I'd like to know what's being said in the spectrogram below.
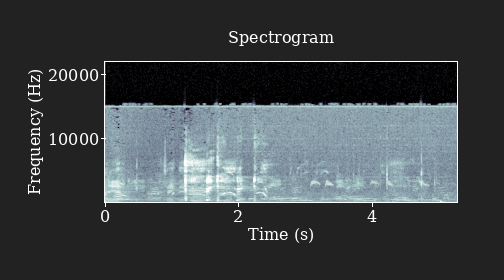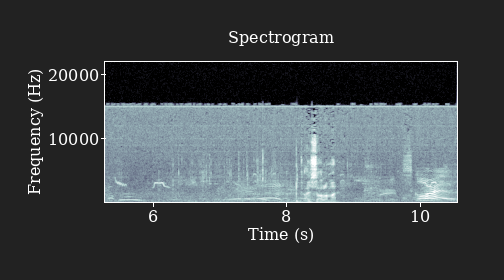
Oh yeah. Take that. Go Solomon. score it.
